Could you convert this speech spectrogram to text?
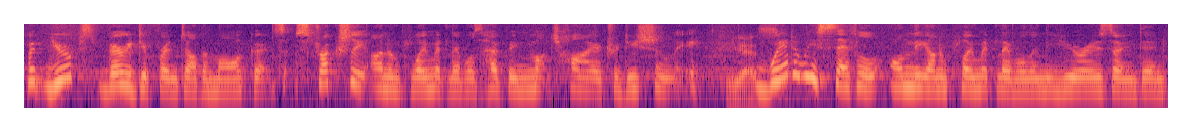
But Europe's very different to other markets. Structurally, unemployment levels have been much higher traditionally. Yes. Where do we settle on the unemployment level in the Eurozone then?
